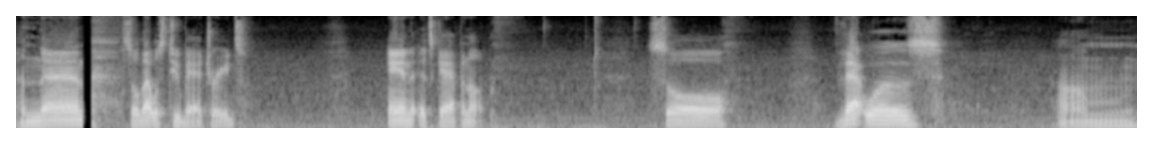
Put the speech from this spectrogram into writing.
and then so that was two bad trades. And it's gapping up. So that was um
